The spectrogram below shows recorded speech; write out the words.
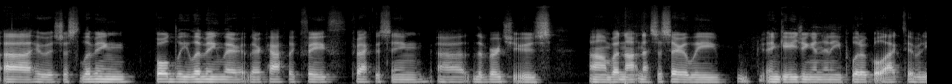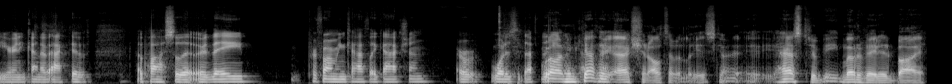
uh, who is just living boldly living their, their Catholic faith, practicing uh, the virtues, um, but not necessarily engaging in any political activity or any kind of active apostolate, are they performing Catholic action? Or what is the definition? Well, I mean, Catholic, Catholic action ultimately is going to, it has to be motivated by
